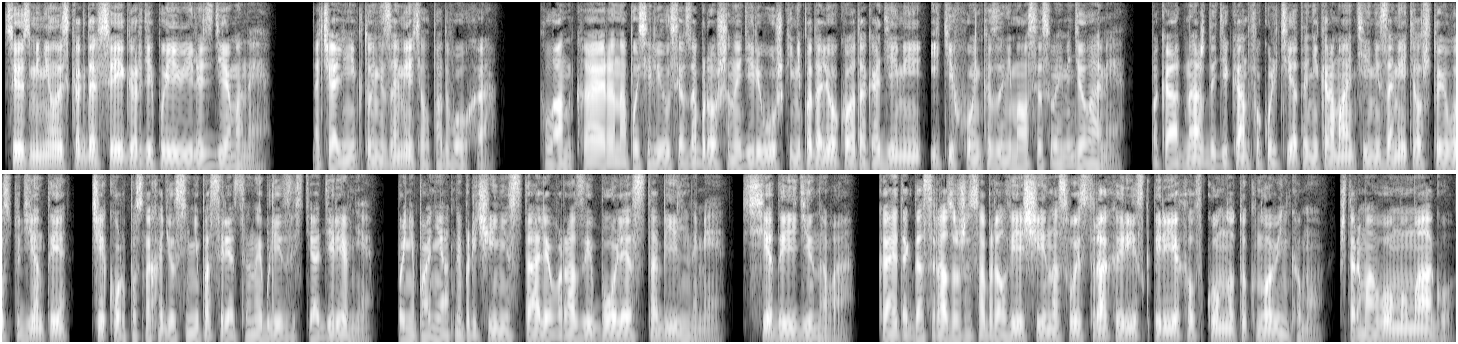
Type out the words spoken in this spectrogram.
Все изменилось, когда в Сейгарде появились демоны. Вначале никто не заметил подвоха. Клан Кайрона поселился в заброшенной деревушке неподалеку от Академии и тихонько занимался своими делами. Пока однажды декан факультета некромантии не заметил, что его студенты, чей корпус находился в непосредственной близости от деревни, по непонятной причине стали в разы более стабильными. Все до единого. Кай тогда сразу же собрал вещи и на свой страх и риск переехал в комнату к новенькому, штормовому магу,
